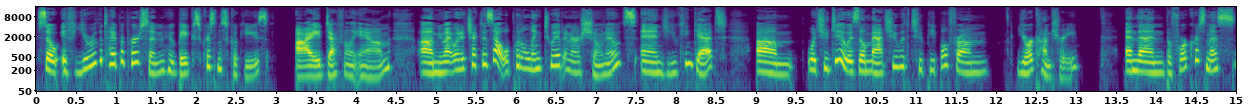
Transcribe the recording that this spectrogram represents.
So if you're the type of person who bakes Christmas cookies, I definitely am. Um, you might want to check this out. We'll put a link to it in our show notes and you can get, um, what you do is they'll match you with two people from your country. And then before Christmas,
